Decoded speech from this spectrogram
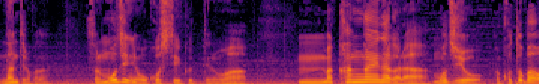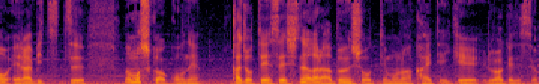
何ていうのかな？その文字に起こしていくっていうのは、うんまあ、考えながら文字を言葉を選びつつ、まあ、もしくはこうね箇条訂正しながら文章っていうものは書いていけるわけですよ。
